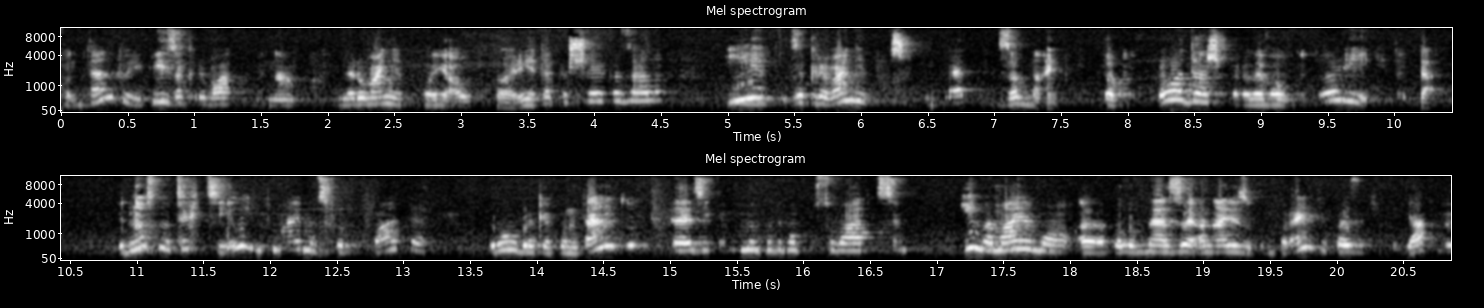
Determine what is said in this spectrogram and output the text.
контенту, який закриватиме нам генерування нової аудиторії, те про що я казала, і закривання наших конкретних завдань, тобто продаж, перелив аудиторії і так далі. Відносно цих цілей ми маємо сформувати рубрики контенту, е, з якими ми будемо просуватися, і ми маємо е, головне з аналізу конкурентів визначити, як ми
